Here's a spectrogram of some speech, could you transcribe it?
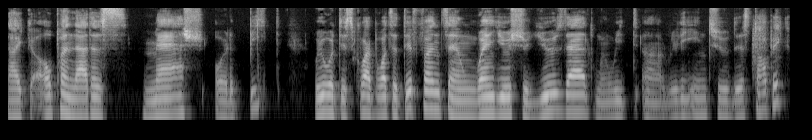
like open lattice mesh or the bead we will describe what's the difference and when you should use that when we uh, really into this topic.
